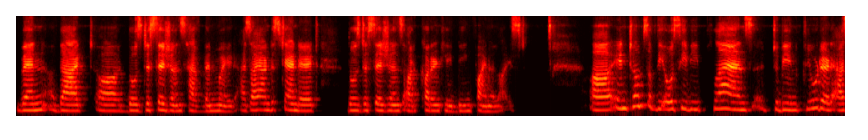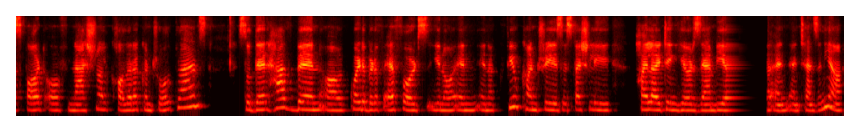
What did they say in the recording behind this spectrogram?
when that uh, those decisions have been made. As I understand it, those decisions are currently being finalized. Uh, in terms of the OCV plans to be included as part of national cholera control plans, so there have been uh, quite a bit of efforts, you know, in, in a few countries, especially highlighting here Zambia and, and Tanzania,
